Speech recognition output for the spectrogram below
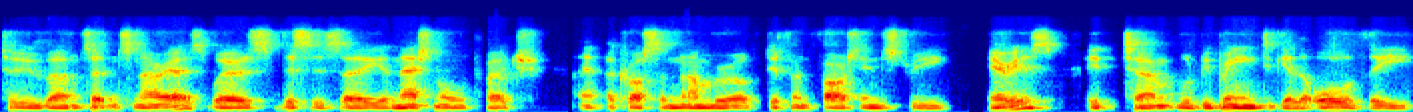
to um, certain scenarios, whereas this is a, a, national approach across a number of different forest industry areas. It um, would be bringing together all of the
